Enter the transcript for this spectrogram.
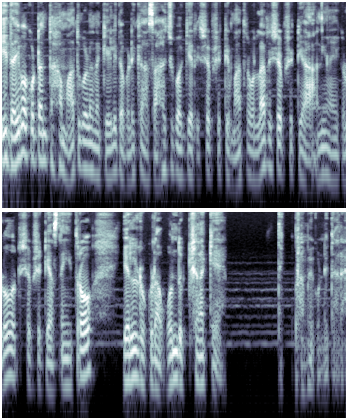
ಈ ದೈವ ಕೊಟ್ಟಂತಹ ಮಾತುಗಳನ್ನು ಕೇಳಿದ ಬಳಿಕ ಸಹಜವಾಗಿ ರಿಷಬ್ ಶೆಟ್ಟಿ ಮಾತ್ರವಲ್ಲ, ರಿಷಬ್ ಶೆಟ್ಟಿಯ ಅನುಯಾಯಿಗಳು, ರಿಷಬ್ ಶೆಟ್ಟಿಯ ಸ್ನೇಹಿತರು ಎಲ್ಲರೂ ಕೂಡ ಒಂದು ಕ್ಷಣಕ್ಕೆ ದಿಗ್ಭ್ರಮೆಗೊಂಡಿದ್ದಾರೆ.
